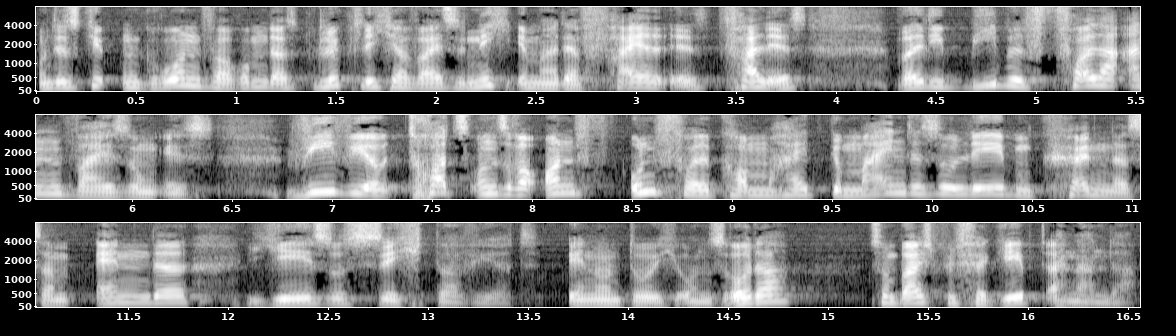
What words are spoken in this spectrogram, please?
Und es gibt einen Grund, warum das glücklicherweise nicht immer der Fall ist, weil die Bibel voller Anweisung ist, wie wir trotz unserer Unvollkommenheit Gemeinde so leben können, dass am Ende Jesus sichtbar wird, in und durch uns, oder? Zum Beispiel vergebt einander.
